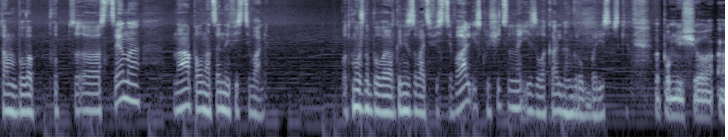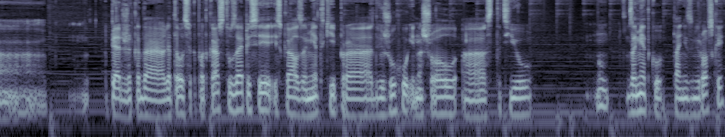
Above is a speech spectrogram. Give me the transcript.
там была вот э, сцена на полноценный фестиваль. Вот можно было организовать фестиваль исключительно из локальных групп борисовских. Я помню еще, а, опять же, когда готовился к подкасту записи, искал заметки про движуху и нашел а, статью, ну, заметку Тани Замировской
